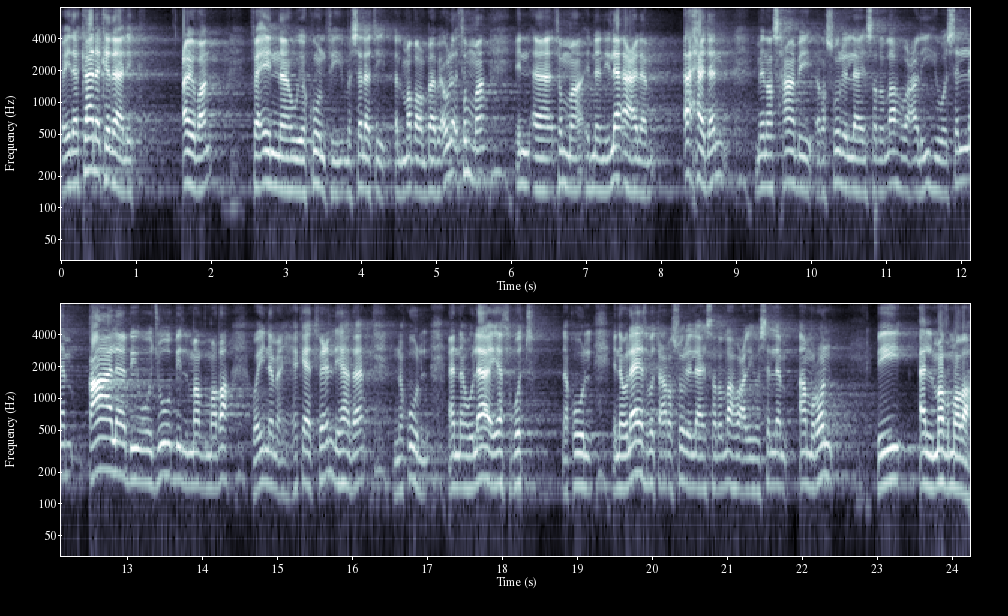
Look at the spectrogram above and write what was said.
فإذا كان كذلك أيضا فإنه يكون في مسألة المضر من باب أولى. ثم إن آه ثم إنني لا أعلم أحدا من أصحاب رسول الله صلى الله عليه وسلم قال بوجوب المضمضة وإنما هي حكاية فعل. لهذا نقول أنه لا يثبت نقول إنه لا يثبت عن رسول الله صلى الله عليه وسلم أمر بالمضمضة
